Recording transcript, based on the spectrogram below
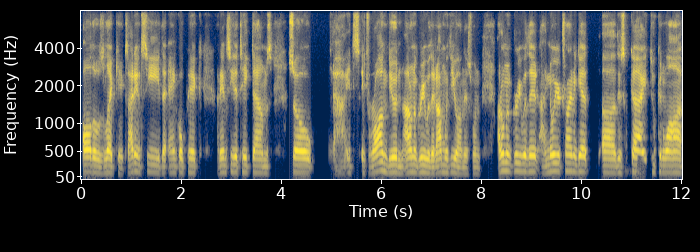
all those leg kicks. I didn't see the ankle pick, I didn't see the takedowns. So uh, it's it's wrong, dude. I don't agree with it. I'm with you on this one. I don't agree with it. I know you're trying to get uh, this guy Duquesnoy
